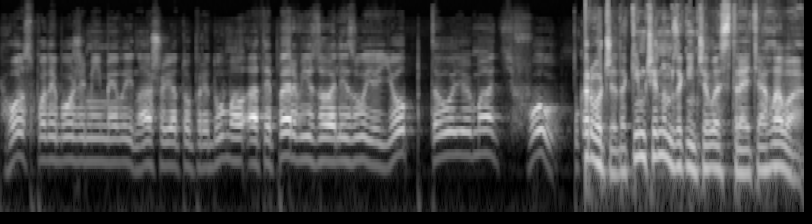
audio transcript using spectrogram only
Господи боже мій милий, нащо я то придумав, а тепер візуалізую. Йоп твою мать, фу. Ну, коротше, таким чином закінчилась третя глава.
